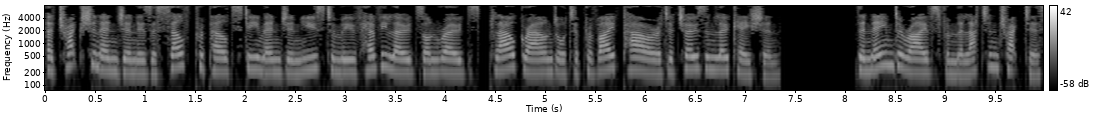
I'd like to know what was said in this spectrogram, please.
A traction engine is a self-propelled steam engine used to move heavy loads on roads, plow ground or to provide power at a chosen location. The name derives from the Latin tractus,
